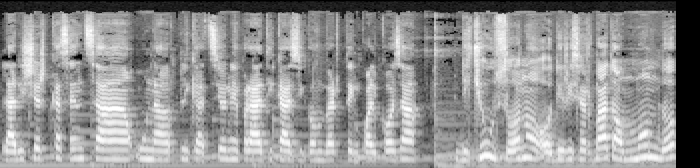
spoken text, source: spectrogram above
la ricerca senza un'applicazione pratica si converte in qualcosa di chiuso no? o di riservato a un mondo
